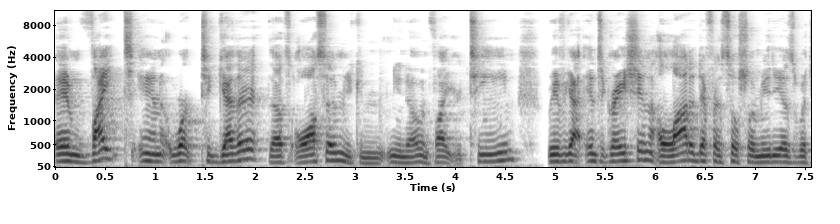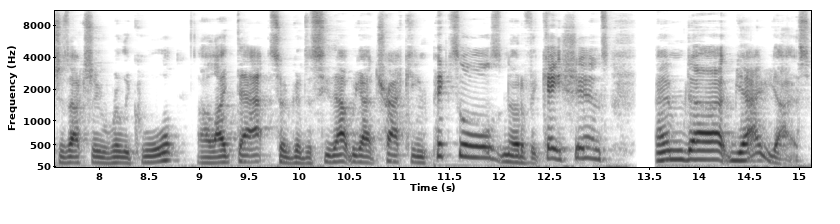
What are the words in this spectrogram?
Invite and work together. That's awesome. You can, you know, invite your team. We've got integration, a lot of different social medias, which is actually really cool. I like that. So good to see that. We got tracking pixels, notifications, and uh, yeah, you guys.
